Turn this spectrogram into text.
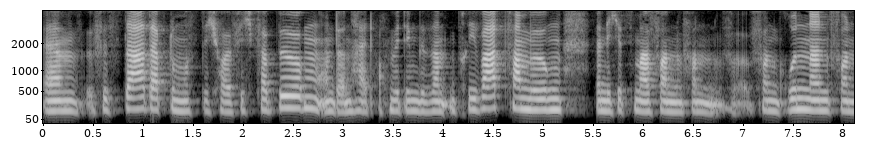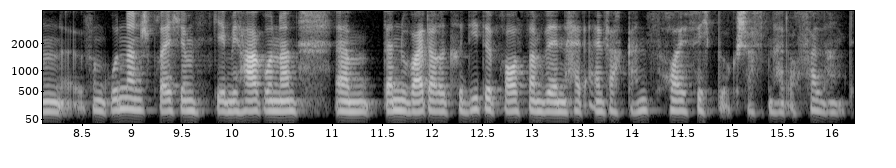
ähm, für Startup, du musst dich häufig verbürgen und dann halt auch mit dem gesamten Privatvermögen. Wenn ich jetzt mal von, von, von Gründern, von, von Gründern spreche, GmbH-Gründern, ähm, wenn du weitere Kredite brauchst, dann werden halt einfach ganz häufig Bürgschaften halt auch verlangt.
